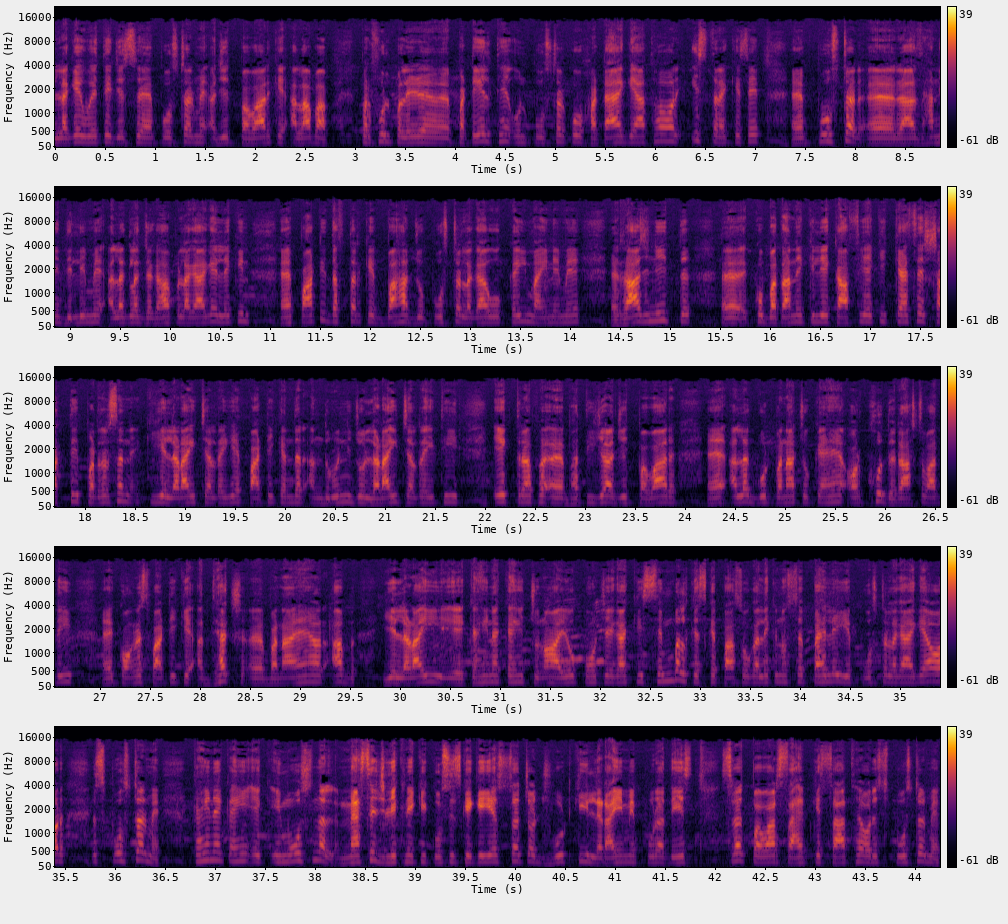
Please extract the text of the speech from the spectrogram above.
लगे हुए थे, जिस पोस्टर में अजीत पवार के अलावा प्रफुल्ल पटेल थे, उन पोस्टर को हटाया गया था और इस तरीके से पोस्टर राजधानी दिल्ली में अलग अलग जगह पर लगाया गया। लेकिन पार्टी दफ्तर के बाहर जो पोस्टर लगा, वो कई महीने में राजनीति को बताने के लिए काफ़ी है कि कैसे शक्ति प्रदर्शन की ये लड़ाई चल रही है। पार्टी के अंदर अंदरूनी जो लड़ाई चल रही थी, एक तरफ़ भतीजा अजीत पवार अलग गुट बना चुके हैं और खुद राष्ट्रवादी कांग्रेस पार्टी के अध्यक्ष बनाए हैं और अब ये लड़ाई कहीं ना कहीं चुनाव आयोग पहुंचेगा कि सिंबल किसके पास होगा, लेकिन उससे पहले ये पोस्टर लगाया गया और इस पोस्टर में कहीं ना कहीं एक इमोशनल मैसेज लिखने की कोशिश की गई है। सच और झूठ की लड़ाई में पूरा देश शरद पवार साहब के साथ है और इस पोस्टर में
